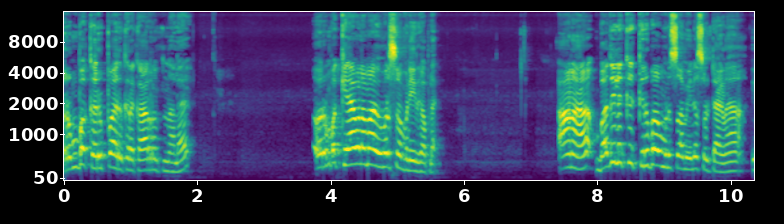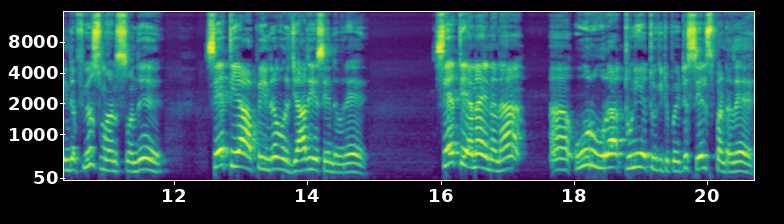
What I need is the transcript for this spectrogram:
ரொம்ப கருப்பாக இருக்கிற காரணத்தினால ரொம்ப கேவலமாக விமர்சனம் பண்ணியிருக்காப்புல ஆனால் பதிலுக்கு கிருபா முனுசாமி என்ன சொல்லிட்டாங்கன்னா இந்த ஃபியூஸ் மான்ஸ் வந்து சேத்தியா அப்படின்ற ஒரு ஜாதியை சேர்ந்தவர். சேத்தியானா என்னென்னா ஊர் ஊராக துணியை தூக்கிட்டு போயிட்டு சேல்ஸ் பண்ணுறது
